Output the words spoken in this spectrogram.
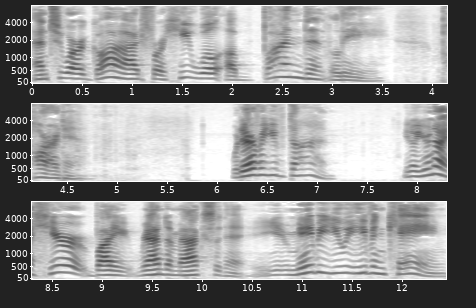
and to our God, for he will abundantly pardon whatever you've done. You know, you're not here by random accident. You, maybe you even came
